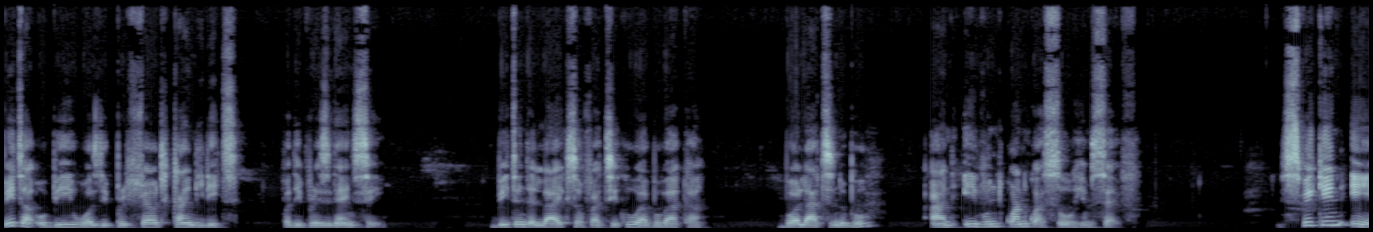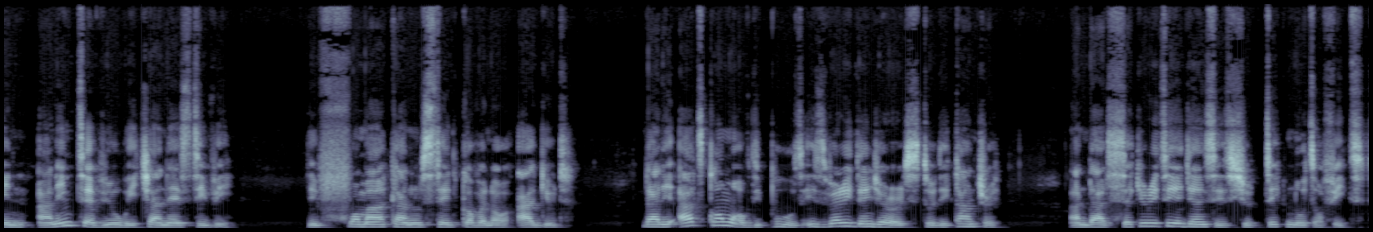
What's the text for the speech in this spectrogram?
Peter Obi was the preferred candidate for the presidency, beating the likes of Atiku Abubakar, Bola Tinubu, and even Kwankwaso himself. Speaking in an interview with Channels TV, the former Kano state governor argued that the outcome of the polls is very dangerous to the country and that security agencies should take note of it.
